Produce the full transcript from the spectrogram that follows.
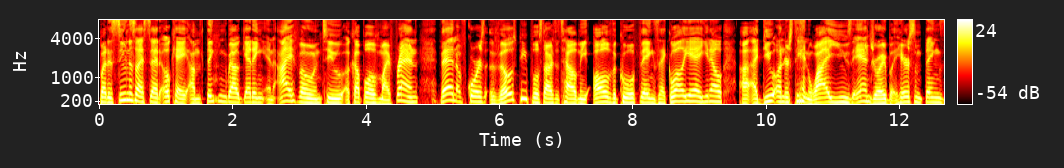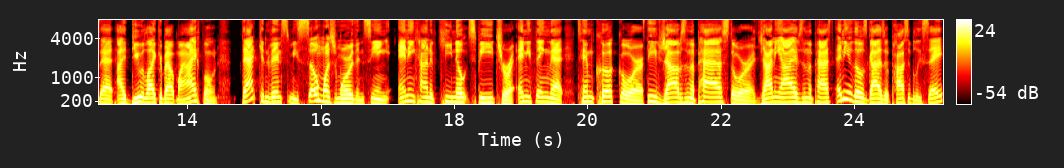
But as soon as I said, okay, I'm thinking about getting an iPhone to a couple of my friends, then of course those people start to tell me all of the cool things like, well, yeah, you know, uh, I do understand why I use Android, but here's some things that I do like about my iPhone that convinced me so much more than seeing any kind of keynote speech or anything that Tim Cook or Steve Jobs in the past or Johnny Ives in the past, any of those guys would possibly say,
